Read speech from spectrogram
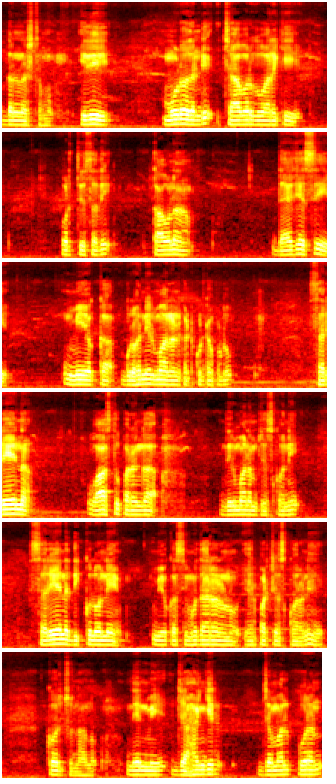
ధన నష్టము ఇది మూడోదండి చావరుగు వారికి వర్తిస్తుంది. కావున దయచేసి మీ యొక్క గృహ నిర్మాణాన్ని కట్టుకున్నప్పుడు సరైన వాస్తుపరంగా నిర్మాణం చేసుకొని సరైన దిక్కులోనే మీ యొక్క సింహదారాలను ఏర్పాటు చేసుకోవాలని కోరుచున్నాను. నేను మీ జహాంగీర్ జమల్ పూరన్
